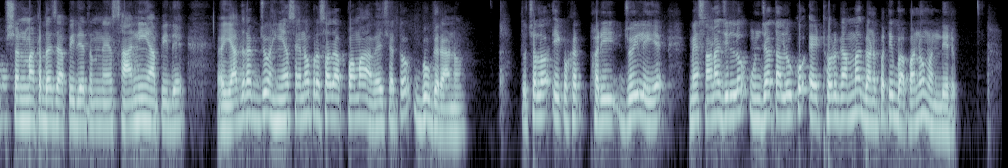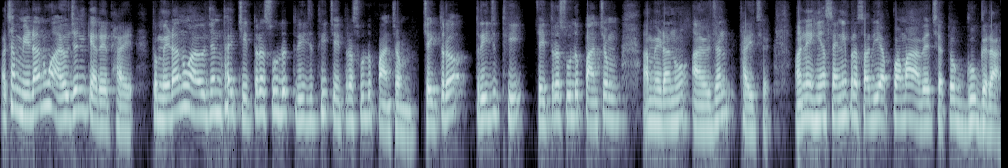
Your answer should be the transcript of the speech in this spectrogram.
ઓપ્શનમાં કદાચ આપી દે તમને, સાની આપી દે. યાદ રાખજો, અહીંયા શેનો પ્રસાદ આપવામાં આવે છે તો ગુગરાનો તો ચલો એક વખત ફરી જોઈ લઈએ. મહેસાણા જિલ્લો, ઊંઝા તાલુકો, એઠોર ગામમાં ગણપતિ બાપાનું મંદિર. અચ્છા, મેળાનું આયોજન ક્યારે થાય? તો મેળાનું આયોજન થાય ચૈત્ર સુદ ત્રીજથી ચૈત્ર સુદ પાંચમ. ચૈત્ર ત્રીજથી ચૈત્ર સુદ પાંચમ આ મેળાનું આયોજન થાય છે. અને અહીંયા શેની પ્રસાદી આપવામાં આવે છે તો ગુગરા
